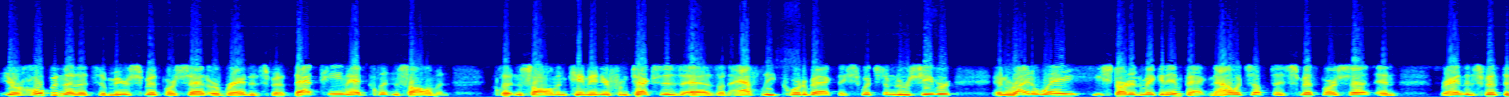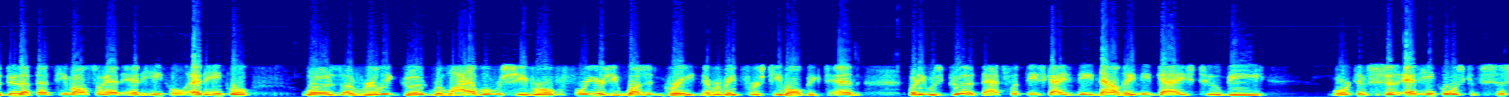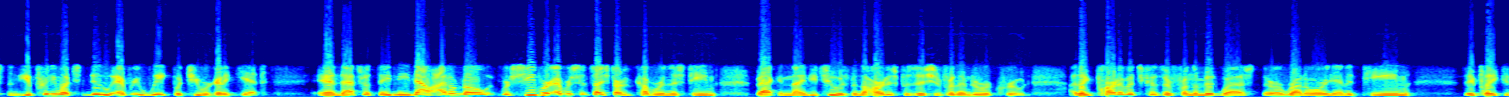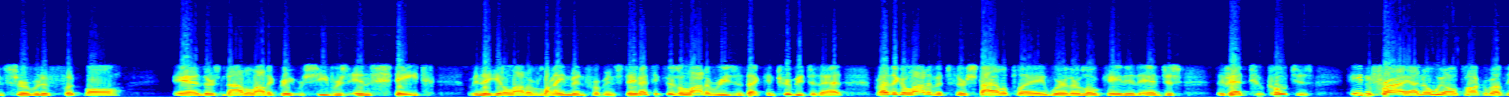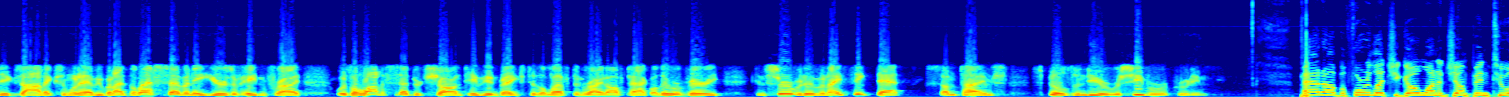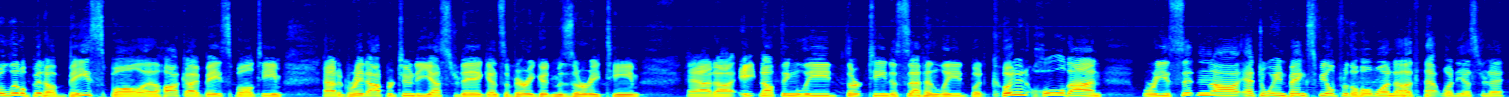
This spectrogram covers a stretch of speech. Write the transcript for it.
you're hoping that it's Ihmir Smith Marsette or Brandon Smith. That team had Clinton Solomon. Clinton Solomon came in here from Texas as an athlete quarterback. They switched him to receiver, and right away he started to make an impact. Now it's up to Smith Marsette and Brandon Smith to do that. That team also had Ed Hinkle. Ed Hinkle was a really good, reliable receiver over four years. He wasn't great, never made first team All Big Ten, but he was good. That's what these guys need now. They need guys to be more consistent. Ed Hinkle was consistent. You pretty much knew every week what you were going to get. And that's what they need now. I don't know. Receiver, ever since I started covering this team back in 92, has been the hardest position for them to recruit. I think part of it's because they're from the Midwest. They're a run oriented team. They play conservative football. And there's not a lot of great receivers in state. I mean, they get a lot of linemen from in-state. I think there's a lot of reasons that contribute to that, but I think a lot of it's their style of play, where they're located, and just they've had two coaches. Hayden Fry, I know we all talk about the exotics and what have you, but I, the last seven, eight years of Hayden Fry was a lot of Sedrick Shaw and Tavian Banks to the left and right off tackle. They were very conservative, and I think that sometimes spills into your receiver recruiting. Pat, uh, before we let you go, want to jump into a little bit of baseball. The Hawkeye baseball team had a great opportunity yesterday against a very good Missouri team. Had a eight nothing lead, thirteen to seven lead, but couldn't hold on. Were you sitting uh, at Duane Banks Field for the whole one uh, that one yesterday?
